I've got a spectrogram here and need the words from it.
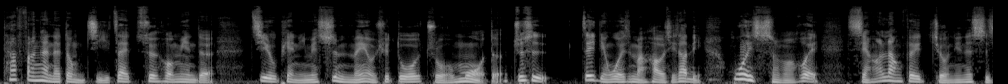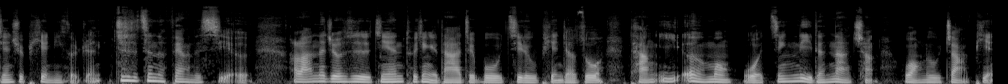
他犯案的动机在最后面的。纪录片里面是没有去多琢磨的，就是这一点我也是蛮好奇，到底为什么会想要浪费九年的时间去骗一个人，就是真的非常的邪恶。好啦，那就是今天推荐给大家这部纪录片，叫做《糖衣噩梦：我经历的那场网络诈骗》。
